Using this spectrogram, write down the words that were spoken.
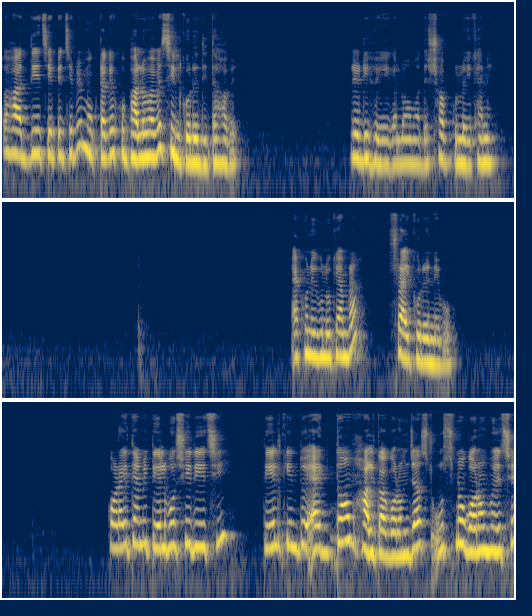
তো হাত দিয়ে চেপে চেপে মুখটাকে খুব ভালোভাবে সিল করে দিতে হবে। রেডি হয়ে গেল আমাদের সবগুলো এখানে। এখন এগুলোকে আমরা ফ্রাই করে নেব। কড়াইতে আমি তেল বসিয়ে দিয়েছি। তেল কিন্তু একদম হালকা গরম জাস্ট উষ্ণ গরম হয়েছে,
